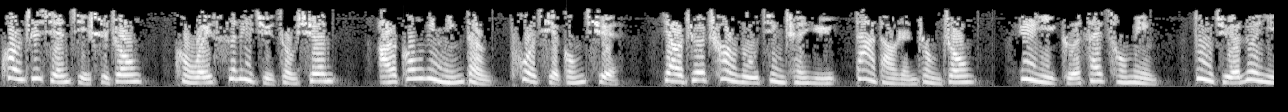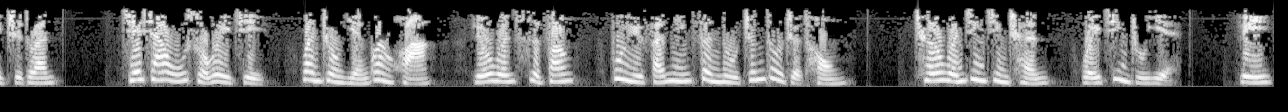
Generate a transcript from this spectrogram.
况之贤几世中，恐为私利举奏宣，而公令民等迫切攻阙，要遮创路进臣于大道人众中，欲以隔塞聪明，杜绝论议之端，结侠无所畏忌。万众言冠华，流闻四方，不与凡民愤怒争斗者同。臣闻进进臣，为敬主也。离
